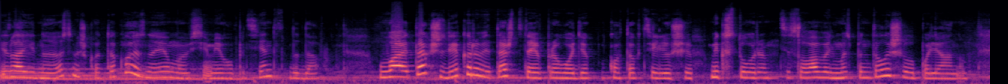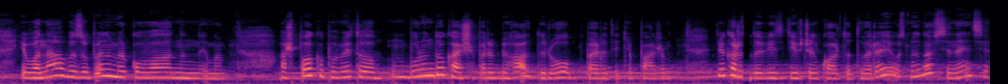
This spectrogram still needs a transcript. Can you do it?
І з лагідною усмішкою, такою знайомою всім його пацієнтам, додав. Буває так, що лікареві теж стає в пригоді ковток цілющої мікстури. Ці слова вельми спантелишили Поляну, і вона безупинно міркувала над ними. Аж поки помітила бурундука, що перебігав дорогу перед екіпажем. Лікар довіз дівчинку аж до дверей, усміхнувся Ненсі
